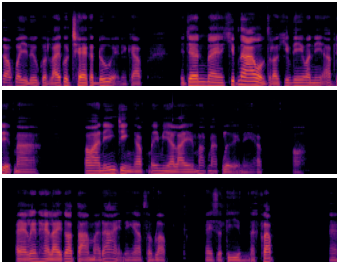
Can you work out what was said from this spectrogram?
ชอบก็อย่าลืมกดไลค์กดแชร์กันด้วยนะครับเดี๋ยวเจอกันในคลิปหน้าผมสำหรับคลิปนี้วันนี้อัปเดตมา ประมาณนี้จริงๆครับ ไม่มีอะไรมากนักเลยนะครับอ๋อใครอยากเล่นไฮไลท์ก็ตามมาได้นะครับสำหรับในสตรีมนะครับ อ่า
